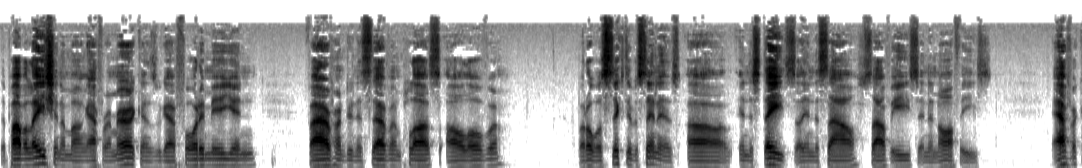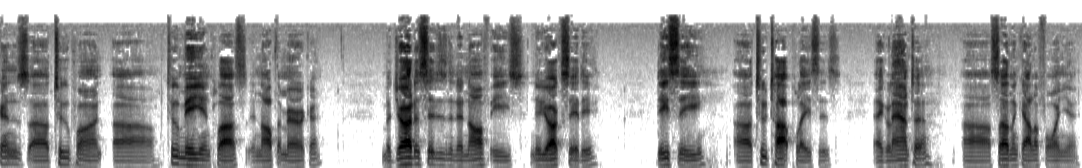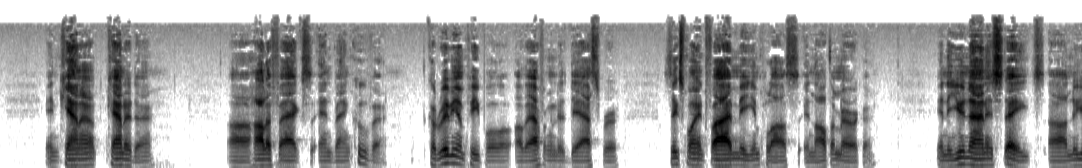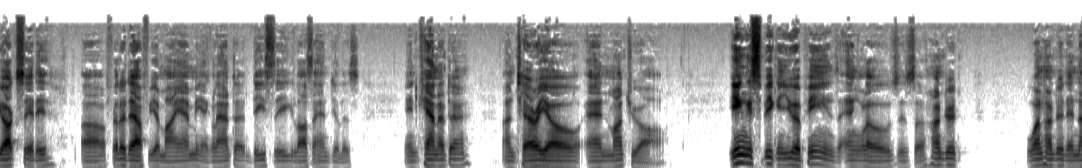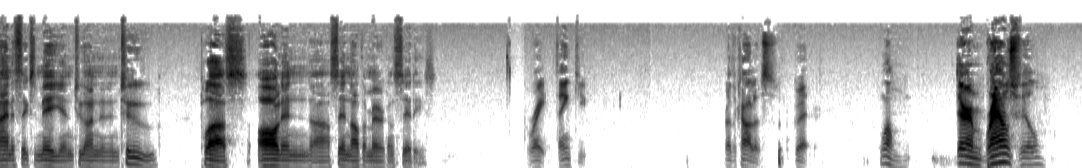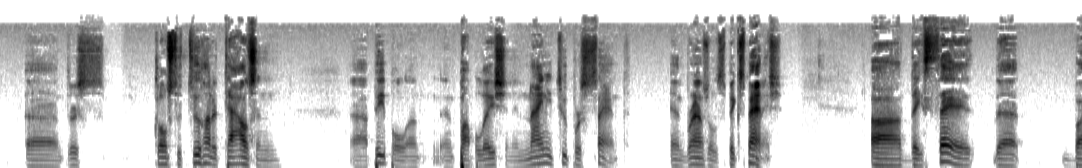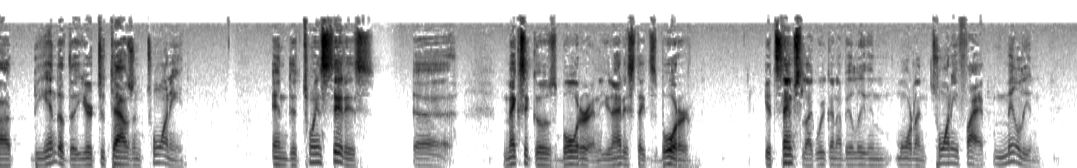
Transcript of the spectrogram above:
The population among Afro Americans, we got 40 million, 507 plus all over, but over 60% is uh, in the states, uh, in the south, southeast, and the northeast. Africans, uh, 2.2 uh, million plus in North America. Majority of cities in the northeast, New York City, D.C., uh, two top places Atlanta, uh, Southern California, in Canada, Canada uh, Halifax, and Vancouver. Caribbean people of African diaspora, 6.5 million plus in North America. In the United States, uh, New York City, uh, Philadelphia, Miami, Atlanta, D.C., Los Angeles. In Canada, Ontario, and Montreal. English speaking Europeans, Anglos, is 100, 196 million, 202 plus, all in uh, North American cities. Great, thank you. Brother Carlos, go ahead. Well, there in Brownsville, uh, there's close to 200,000 uh, people in, in population, and 92% in Brownsville speak Spanish uh, they said that by the end of the year 2020, in the Twin Cities, uh, Mexico's border and the United States border, it seems like we're going to be leaving more than 25 million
